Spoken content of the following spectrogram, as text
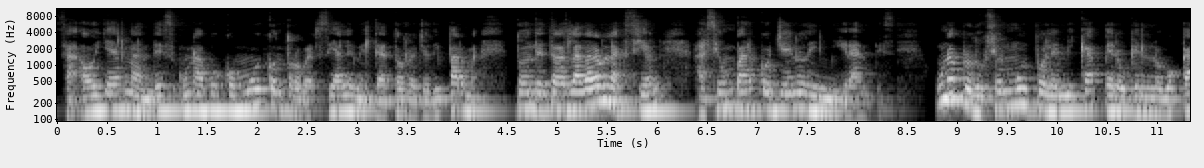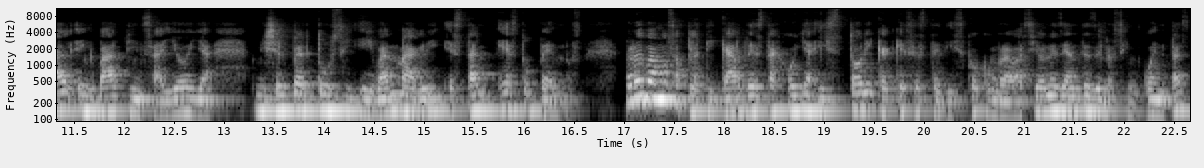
Saoya Hernández un abuco muy controversial en el Teatro Regio di Parma, donde trasladaron la acción hacia un barco lleno de inmigrantes. Una producción muy polémica, pero que en lo vocal en Batin, Sayoya, Michel Pertusi y Iván Magri están estupendos. Pero hoy vamos a platicar de esta joya histórica que es este disco con grabaciones de antes de los 50,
